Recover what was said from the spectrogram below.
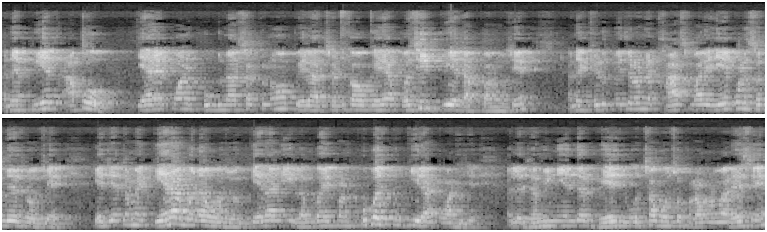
અને પિયત આપો ત્યારે પણ ફૂગનાશકનો પહેલાં છંટકાવ કર્યા પછી જ પિયત આપવાનું છે. અને ખેડૂત મિત્રોને ખાસ મારે એ પણ સંદેશો છે કે જે તમે કેરા બનાવો છો, કેરાની લંબાઈ પણ ખૂબ જ ટૂંકી રાખવાની છે. એટલે જમીનની અંદર ભેજ ઓછામાં ઓછો પ્રમાણમાં રહેશે,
